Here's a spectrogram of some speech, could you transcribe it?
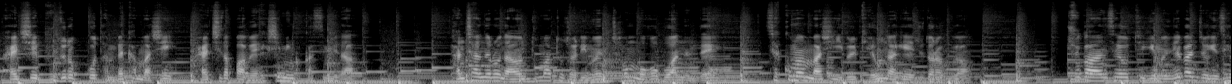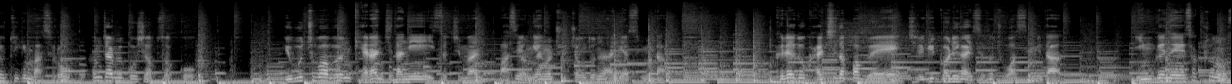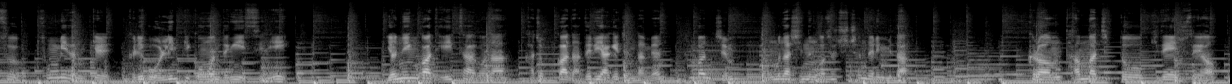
갈치의 부드럽고 담백한 맛이 갈치덮밥의 핵심인 것 같습니다. 반찬으로 나온 토마토 절임은 처음 먹어보았는데 새콤한 맛이 입을 개운하게 해주더라고요. 추가한 새우튀김은 일반적인 새우튀김 맛으로 흠잡을 곳이 없었고 유부초밥은 계란 지단이 있었지만 맛에 영향을 줄 정도는 아니었습니다. 그래도 갈치덮밥 외에 즐길 거리가 있어서 좋았습니다. 인근에 석촌호수, 속리단길, 그리고 올림픽공원 등이 있으니 연인과 데이트하거나 가족과 나들이 하게 된다면 한 번쯤 방문하시는 것을 추천드립니다. 그럼 다음 맛집도 기대해 주세요.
